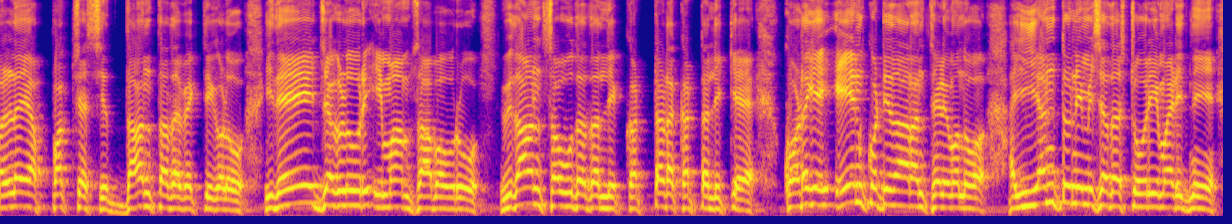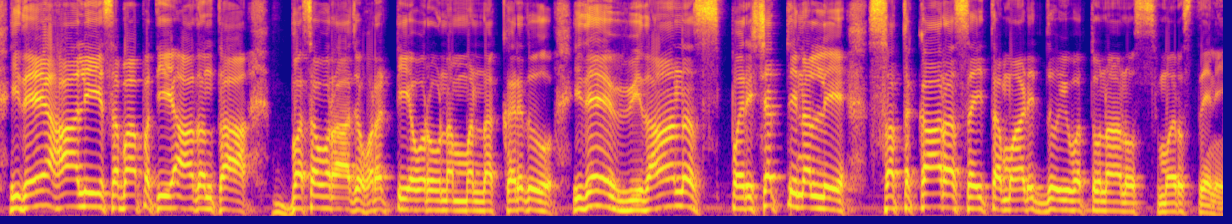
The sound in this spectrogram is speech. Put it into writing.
ಒಳ್ಳೆಯ ಪಕ್ಷ ಸಿದ್ಧಾಂತದ ವ್ಯಕ್ತಿಗಳು. ಇದೇ ಜಗಳೂರು ಇಮಾಮ್ ಸಾಬ್ ಅವರು ವಿಧಾನಸೌಧದಲ್ಲಿ ಕಟ್ಟಡ ಕಟ್ಟಲಿಕ್ಕೆ ಕೊಡುಗೆ ಏನು ಕೊಟ್ಟಿದ್ದಾರೆ ಅಂಥೇಳಿ ಒಂದು ಎಂಟು ನಿಮಿಷದ ಸ್ಟೋರಿ ಮಾಡಿದ್ನಿ. ಇದೇ ಹಾಲಿ ಸಭಾಪತಿ ಆದಂಥ ಬಸವರಾಜ ಹೊರಟ್ಟಿಯವರು ನಮ್ಮನ್ನು ಕರೆದು ಇದೇ ವಿಧಾನ ಪರಿಷತ್ತಿನಲ್ಲಿ ಸತ್ಕಾರ ಸಹಿತ ಮಾಡಿದ್ದು ಇವತ್ತು ನಾನು ಸ್ಮರಿಸ್ತೇನೆ.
